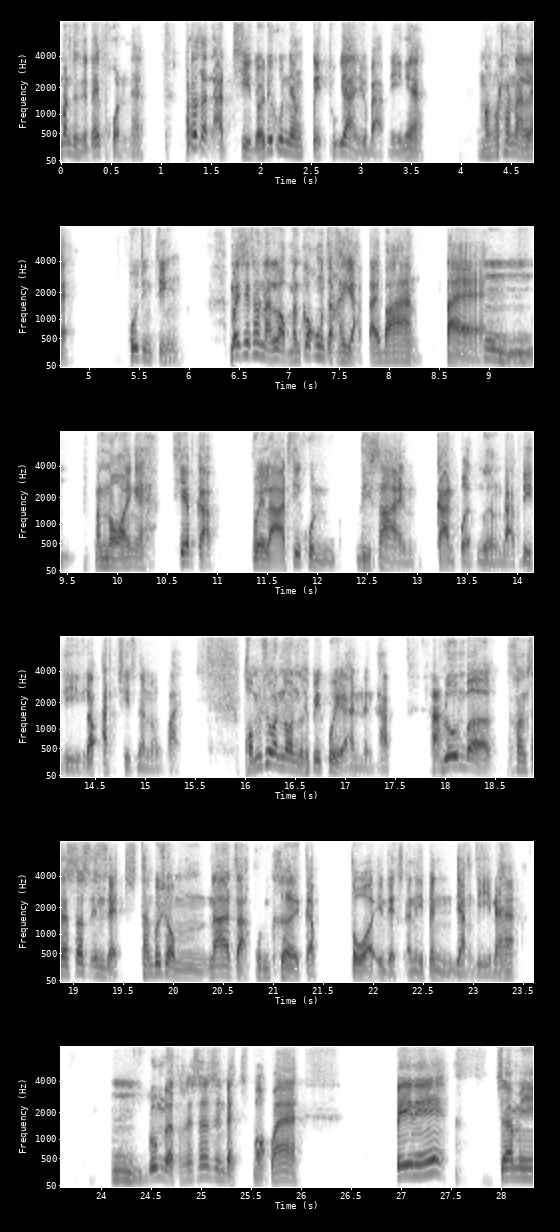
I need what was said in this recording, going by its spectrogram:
มันถึงจะได้ผลนะเพราะถ้าเกิดอัดฉีดโดยที่คุณยังปิดทุกอย่างอยู่แบบนี้เนี่ย มันก็เท่านั้นแหละ พูดจริง ๆ ไม่ใช่เท่านั้นหรอกมันก็คงจะขยับได้บ้าง แต่อืมอืมมันน้อยไงเทียบกับเวลาที่คุณดีไซน์การเปิดเมืองแบบดีๆ แล้วอัดฉีดเงินลงไป ผมชวนนนท์กับพี่ปิ๊กคุยอีกอันหนึ่งครับครับ Bloomberg Consensus Index ท่านผู้ชมน่าจะคุ้นเคยกับตัว Index อันนี้เป็นอย่างดีนะฮะอืม Bloomberg Consensus Index บอกว่า ปีนี้จะมี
